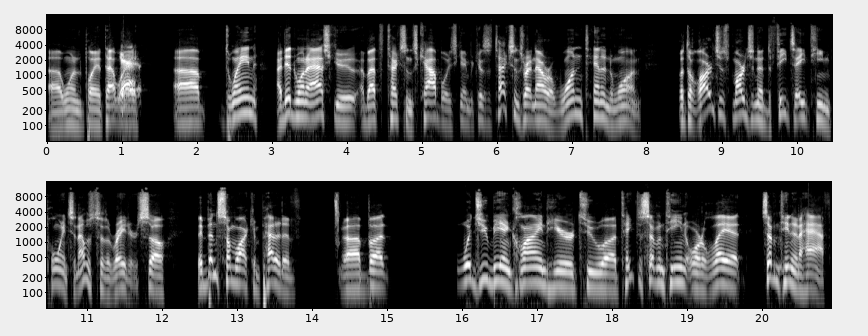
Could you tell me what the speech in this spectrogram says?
uh, wanted to play it that way. Yeah. Uh, Dwayne, I did want to ask you about the Texans Cowboys game because the Texans right now are one ten and one, but the largest margin of defeat's 18 points, and that was to the Raiders. So they've been somewhat competitive, uh, but would you be inclined here to uh, take the 17 or lay it 17 and a half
